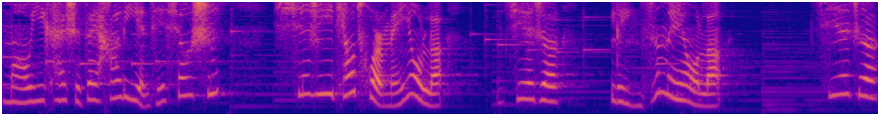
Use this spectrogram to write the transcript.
毛衣开始在哈利眼前消失。先是一条腿儿没有了，接着领子没有了，接着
